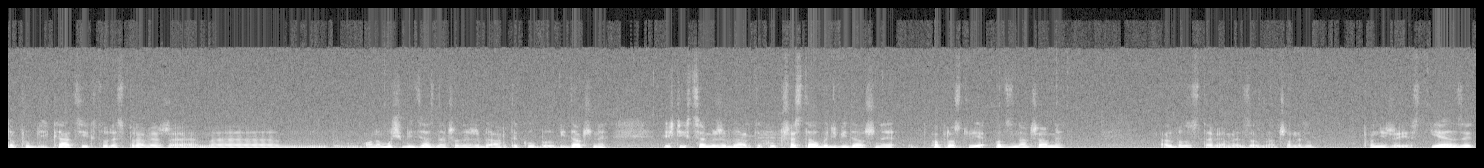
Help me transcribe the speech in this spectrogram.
do publikacji, które sprawia, że e, ono musi być zaznaczone, żeby artykuł był widoczny. Jeśli chcemy, żeby artykuł przestał być widoczny, po prostu je odznaczamy albo zostawiamy zaznaczone. Poniżej jest język,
